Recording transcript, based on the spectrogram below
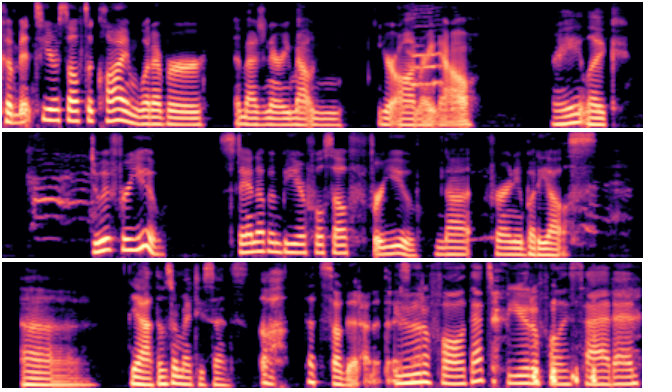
commit to yourself to climb whatever imaginary mountain you're on right now, right? Like do it for you. Stand up and be your full self for you, not for anybody else. Uh yeah, those are my two cents. Oh, that's so good, Hannah. That. Beautiful. That's beautifully said. And,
